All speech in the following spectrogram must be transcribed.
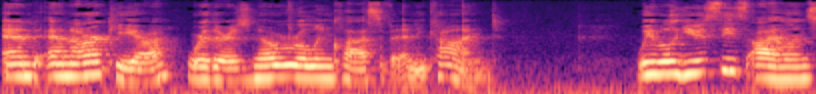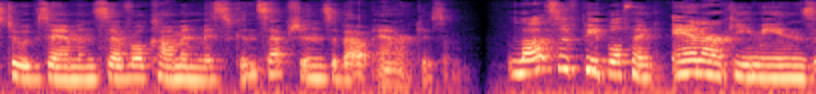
and anarchia, where there is no ruling class of any kind. We will use these islands to examine several common misconceptions about anarchism. Lots of people think anarchy means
